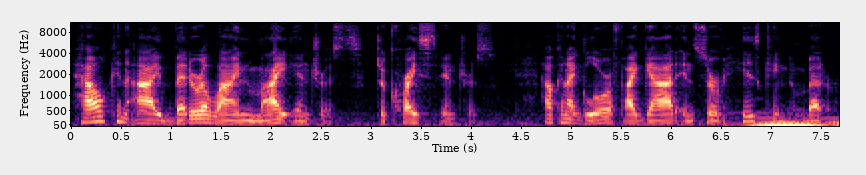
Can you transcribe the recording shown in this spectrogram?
how can I better align my interests to Christ's interests? How can I glorify God and serve His kingdom better?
